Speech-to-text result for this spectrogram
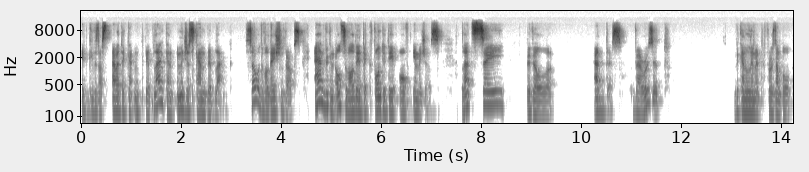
it gives us everything can be blank and images can be blank. So the validation works. And we can also validate the quantity of images. Let's say we will add this. Where is it? We can limit, for example,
